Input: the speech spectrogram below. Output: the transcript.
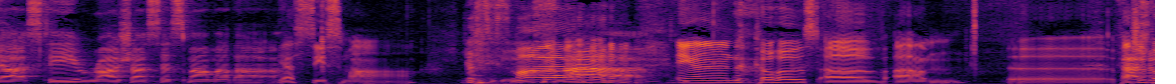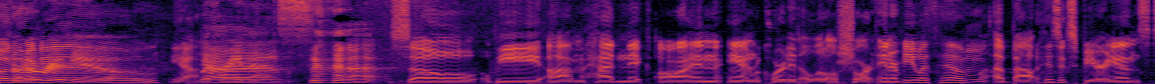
Yes, the Raja Sisma Mother. Yes, Sisma. yes, he's smart. Ah. and co-host of um, uh, fashion, Fashion photo, Photo review. Review. Yeah. with Yes. Ravens. So we um, had Nick on and recorded a little short interview with him about his experience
